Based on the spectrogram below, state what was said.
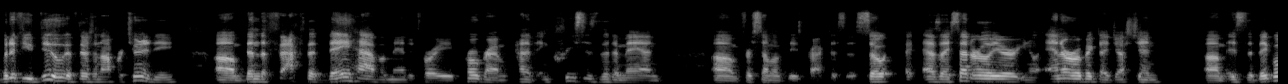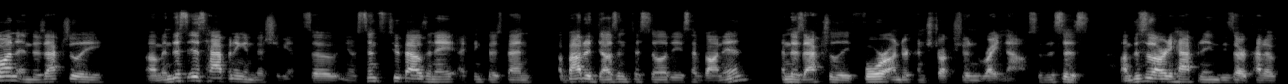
But if you do, if there's an opportunity, um, then the fact that they have a mandatory program kind of increases the demand um, for some of these practices. So as I said earlier, you know, anaerobic digestion um, is the big one, and there's actually, um, and this is happening in Michigan. So you know, since 2008, I think there's been about a dozen facilities have gone in, and there's actually four under construction right now. So this is um, this is already happening. These are kind of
